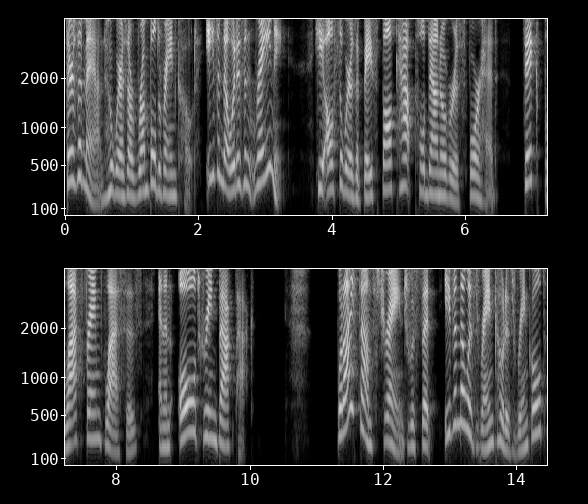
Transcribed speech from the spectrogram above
There's a man who wears a rumpled raincoat, even though it isn't raining. He also wears a baseball cap pulled down over his forehead, thick black framed glasses, and an old green backpack. What I found strange was that even though his raincoat is wrinkled,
